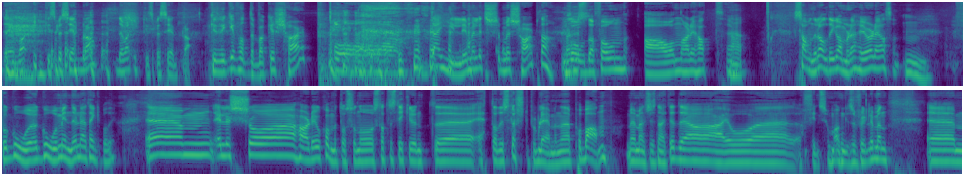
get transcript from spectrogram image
Det var ikke spesielt bra. Det var ikke spesielt bra. Kunne vi ikke fått tilbake Sharp? Deilig med litt med Sharp, da. Vodafone, Aon har de hatt. Ja. Savner alle de gamle. Gjør det, altså. Får gode, gode minner når jeg tenker på de. Um, ellers så har det jo kommet også noe statistikk rundt uh, et av de største problemene på banen med Manchester United. Det er jo uh, Det fins jo mange, selvfølgelig, men um,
